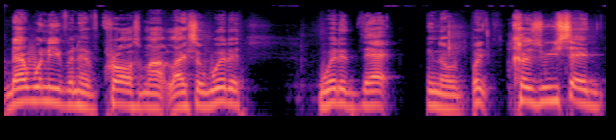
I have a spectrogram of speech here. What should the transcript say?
that wouldn't even have crossed my like. So where did where did that you know? Because you said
